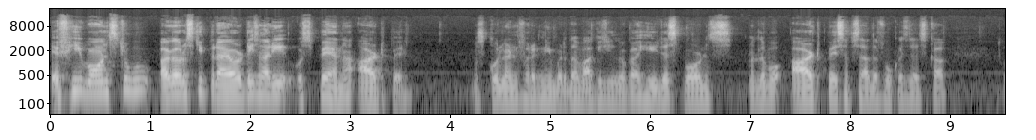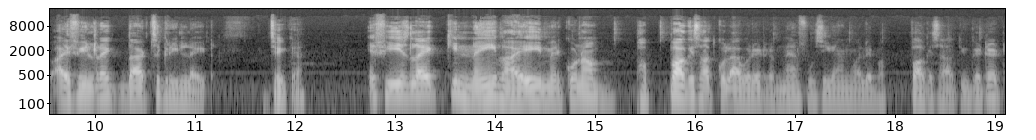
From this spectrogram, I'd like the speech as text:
इफ़ ही वांट्स टू अगर उसकी प्रायोरिटी सारी उस पे है ना आर्ट पे उसको लन फ़र्क नहीं पड़ता बाकी चीज़ों का ही जस्ट वांट्स मतलब वो आर्ट पे सबसे ज़्यादा फोकस है उसका तो I feel like that's a green light ठीक है। इफ़ ही इज़ लाइक कि नहीं भाई मेरे को ना भप्पा के साथ कोलैबोरेट करना है फूसी गैंग वाले भप्पा के साथ यू गेट इट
